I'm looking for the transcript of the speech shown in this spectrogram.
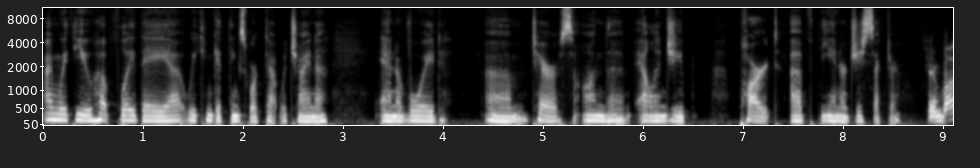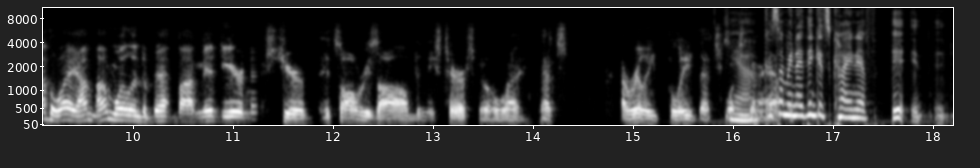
I'm with you. Hopefully, they uh, we can get things worked out with China and avoid um, tariffs on the LNG part of the energy sector. And by the way, I'm, I'm willing to bet by mid-year next year it's all resolved and these tariffs go away. That's I really believe that's what's yeah, going to happen. Because I mean, I think it's kind of it, it,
